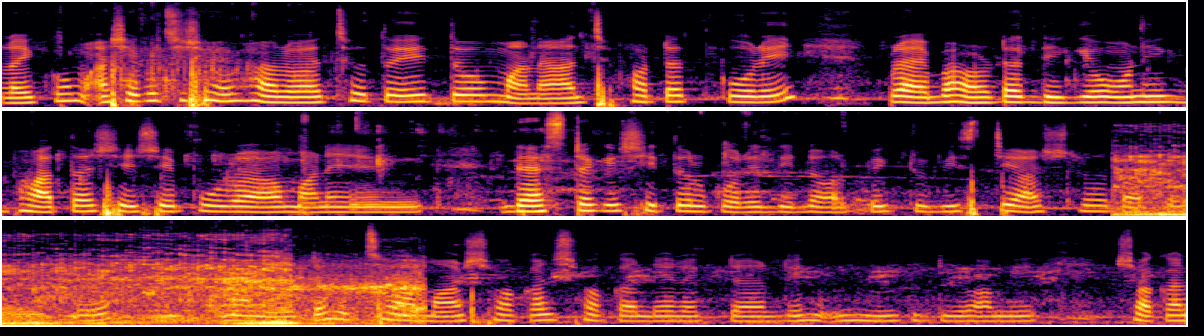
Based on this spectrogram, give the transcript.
আলাইকুম। আশা করছি সবাই ভালো আছো। তো এই তো মানে আজ হঠাৎ করেই প্রায় বারোটার দিকে অনেক ভাতা শেষে পুরো মানে দেশটাকে শীতল করে দিল। অল্প একটু বৃষ্টি আসলো, তারপরে মানে এটা হচ্ছে আমার সকাল সকালের একটা ভিডিও। আমি সকাল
